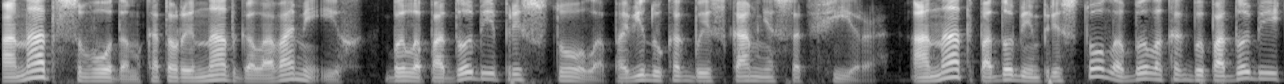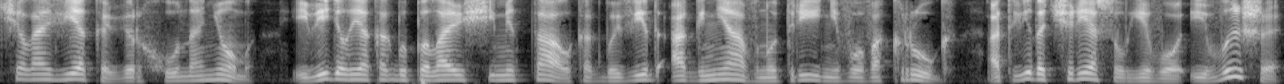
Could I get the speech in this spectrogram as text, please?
«А над сводом, который над головами их, было подобие престола, по виду как бы из камня сапфира. А над подобием престола было как бы подобие человека вверху на нем, и видел я как бы пылающий металл, как бы вид огня внутри него вокруг. От вида чресл его и выше,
